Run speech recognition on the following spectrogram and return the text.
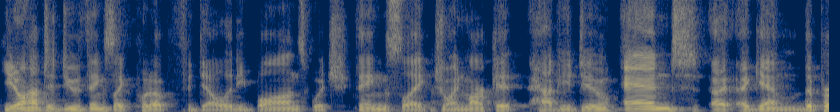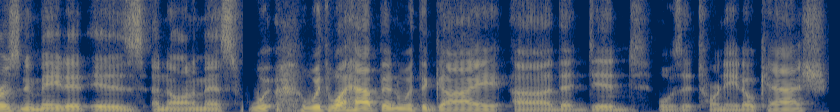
You don't have to do things like put up fidelity bonds, which things like Join Market have you do. And uh, again, the person who made it is anonymous. W- with what happened with the guy uh, that did, what was it, Tornado Cash?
